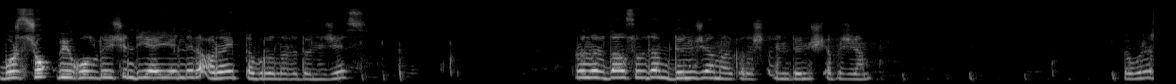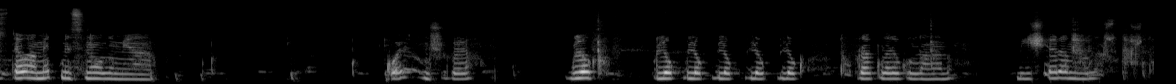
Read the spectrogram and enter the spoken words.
Burası çok büyük olduğu için diğer yerleri arayıp da buralara döneceğiz. Buraları daha sonradan döneceğim arkadaşlar. Yani dönüş yapacağım. Ya burası devam etmesin oğlum ya. Koyalım şuraya. Blok, blok, blok, blok, blok, blok. Toprakları kullanalım. Bir işe yaramıyorlar sonuçta.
